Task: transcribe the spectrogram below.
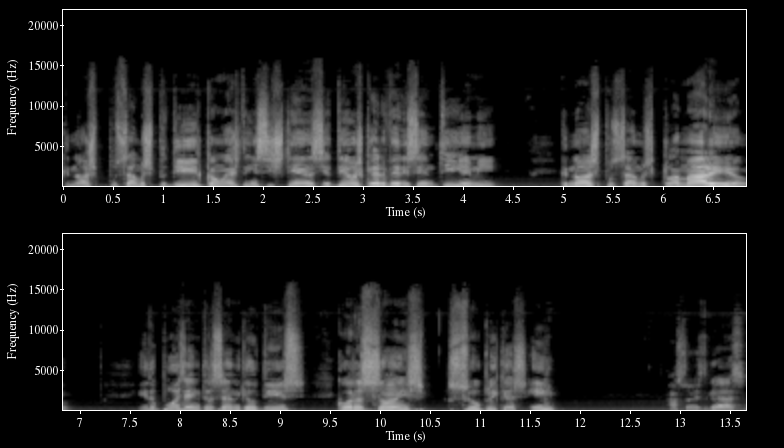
que nós possamos pedir com esta insistência. Deus quer ver e em mim. Que nós possamos clamar a Ele. E depois é interessante que Ele diz com orações, súplicas e ações de graça.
